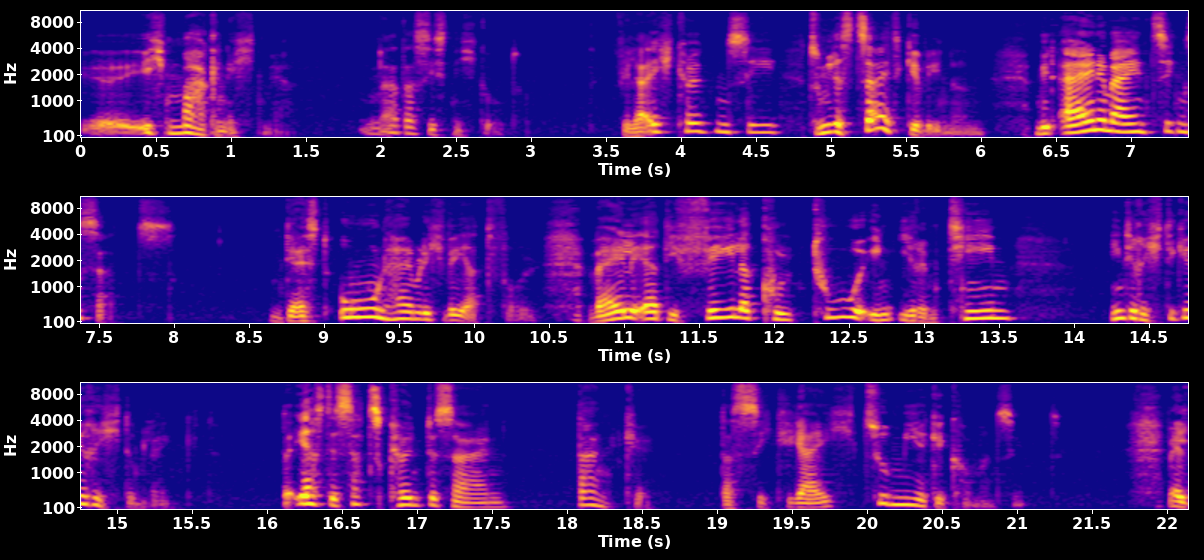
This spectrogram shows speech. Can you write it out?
Ich mag nicht mehr. Na, das ist nicht gut. Vielleicht könnten Sie zumindest Zeit gewinnen mit einem einzigen Satz. Und der ist unheimlich wertvoll, weil er die Fehlerkultur in Ihrem Team in die richtige Richtung lenkt. Der erste Satz könnte sein Danke, dass Sie gleich zu mir gekommen sind. Weil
